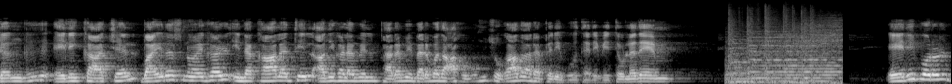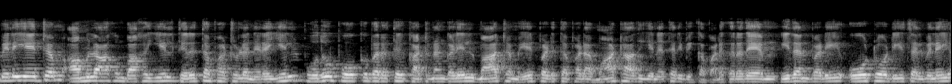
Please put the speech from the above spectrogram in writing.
டெங்கு எலிக்காய்ச்சல் வைரஸ் நோய்கள் இந்த காலத்தில் அதிகளவில் பரவி வருவதாகவும் சுகாதார பிரிவு தெரிவித்துள்ளது. எரிபொருள் வெளியேற்றம் அமுலாகும் வகையில் திருத்தப்பட்டுள்ள நிலையில் பொது போக்குவரத்து கட்டணங்களில் மாற்றம் ஏற்படுத்தப்பட மாட்டாது என தெரிவிக்கப்படுகிறது. இதன்படி ஓட்டோ டீசல் விலை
